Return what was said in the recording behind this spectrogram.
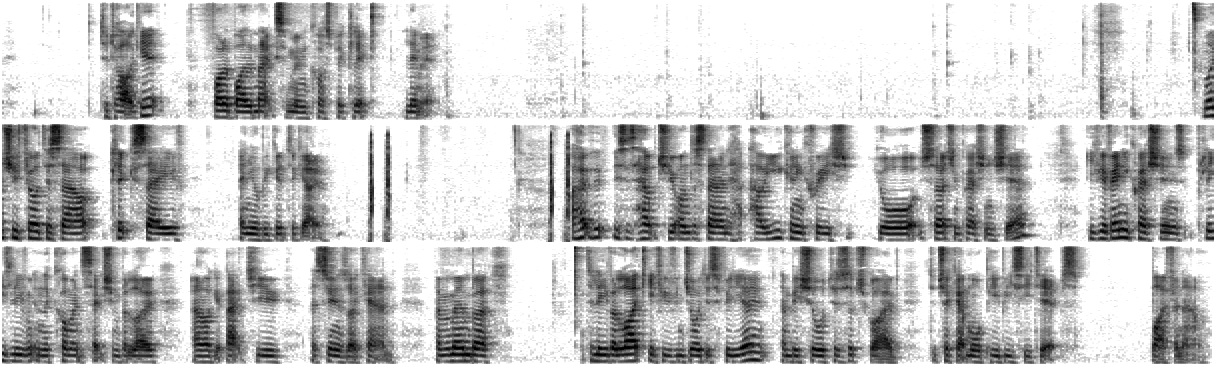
to target, followed by the maximum cost per click limit. Once you've filled this out, click save and you'll be good to go. I hope that this has helped you understand how you can increase your search impression share. If you have any questions, please leave them in the comments section below and I'll get back to you as soon as I can. And remember to leave a like if you've enjoyed this video and be sure to subscribe to check out more PPC tips. Bye for now.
